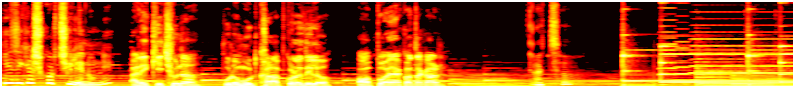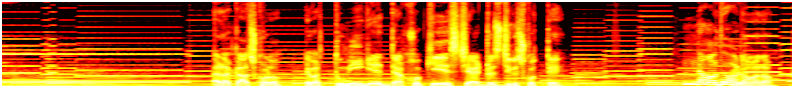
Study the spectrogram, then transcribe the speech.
কি জিজ্ঞেস করছিলেন উনি? আরে কিছু না পুরো মুড খারাপ করে দিল। অপয়া কথাকার। আচ্ছা। একটা কাজ করো এবার তুমি গিয়ে দেখো কে এসছে অ্যাড্রেস জিজ্ঞেস করতে। নাও ধরো। দাও।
